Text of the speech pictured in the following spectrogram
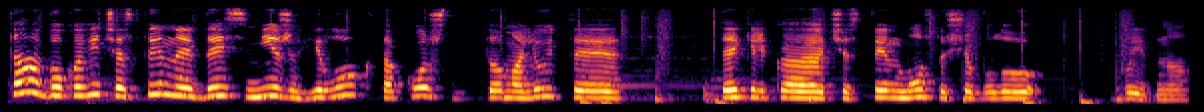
та бокові частини десь між гілок також домалюйте декілька частин мосту, щоб було видно.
